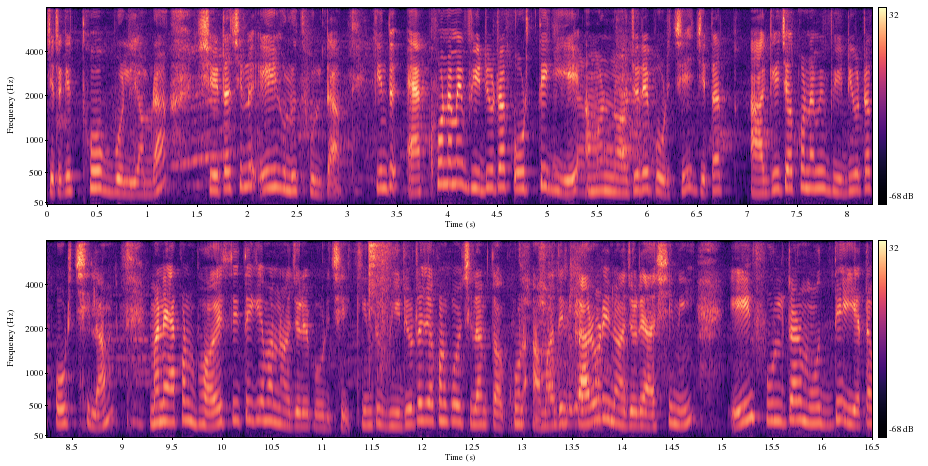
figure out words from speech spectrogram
যেটাকে থোক বলি আমরা, সেটা ছিল এই হলুদ ফুলটা। কিন্তু এখন আমি ভিডিওটা করতে গিয়ে আমার নজরে পড়ছে, যেটা আগে যখন আমি ভিডিওটা করছিলাম মানে এখন ভয়েস দিতে গিয়ে আমার নজরে পড়ছে। কিন্তু ভিডিওটা যখন করছিলাম, তখন আমাদের কারোরই নজরে আসেনি। এই ফুলটার মধ্যেই একটা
